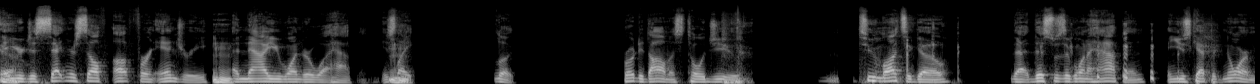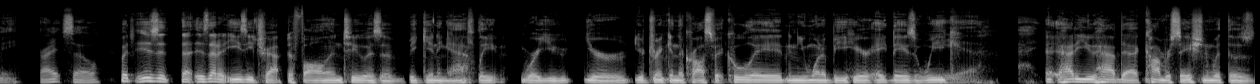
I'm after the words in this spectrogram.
And yeah. you're just setting yourself up for an injury. Mhm. And now you wonder what happened. It's Mhm. like, look, Brodidamus told you two months ago that this was going to happen and you just kept ignoring me. Right. So, But is it that is that an easy trap to fall into as a beginning athlete where you you're you're drinking the CrossFit Kool-Aid and you want to be here 8 days a week? yeah. How do you have that conversation with those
